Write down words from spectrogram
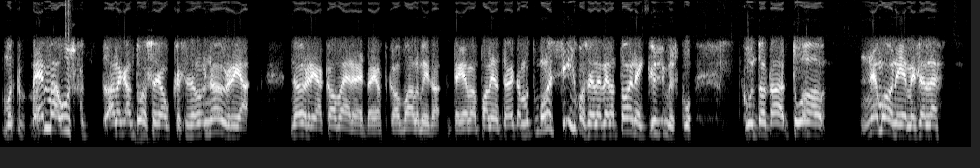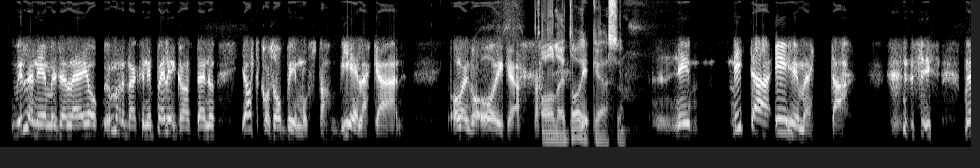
mutta en mä usko, ainakaan tuossa joukkueessa se on nöyriä, nöyriä kavereita, jotka on valmiita tekemään paljon töitä, mutta mulle Sihvoselle vielä toinen kysymys, kun, kun tota, tuo Nemoniemiselle, Ville Niemiselle ei ole ymmärtääkseni pelin kanssa tehnyt jatkosopimusta vieläkään. Olenko oikeassa? Olet oikeassa. Niin, niin mitä ihmettä? siis me,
